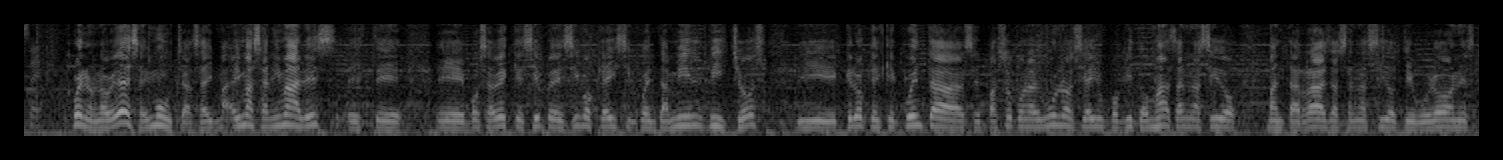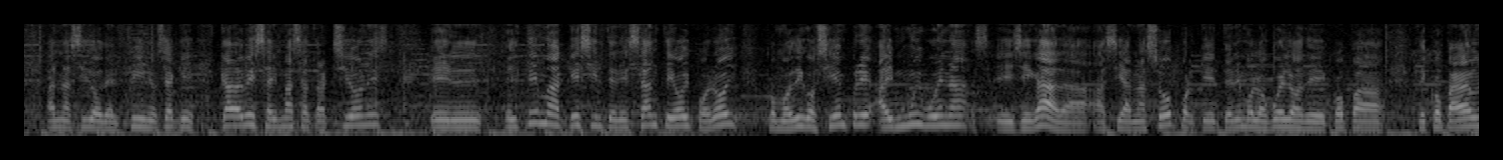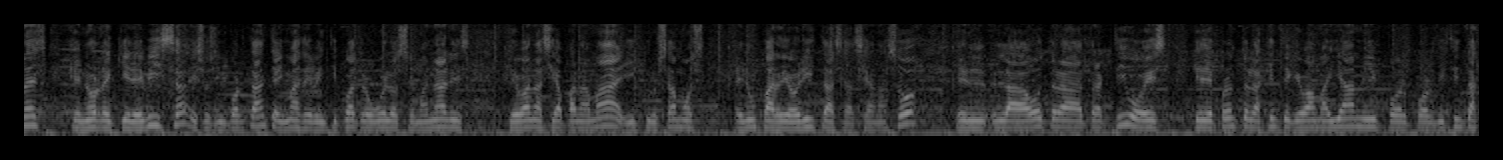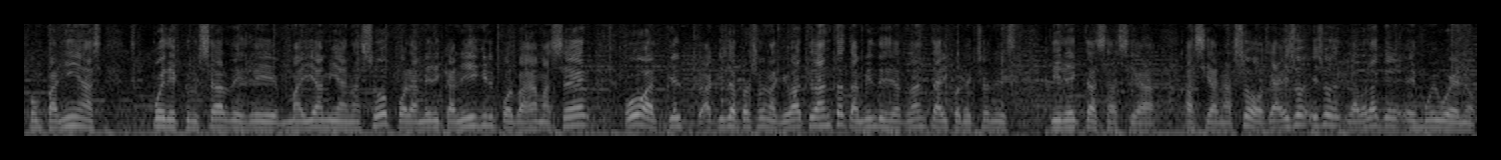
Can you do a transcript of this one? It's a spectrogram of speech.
Bueno, novedades hay muchas, hay, hay más animales. Este, eh, vos sabés que siempre decimos que hay 50.000 bichos y creo que el que cuenta se pasó con algunos y hay un poquito más. Han nacido mantarrayas, han nacido tiburones, han nacido delfines, o sea que cada vez hay más atracciones. El, el tema que es interesante hoy por hoy, como digo siempre, hay muy buena eh, llegada hacia Nassau porque tenemos los vuelos de Copa, de Copa Airlines que no requiere visa, eso es importante, hay más de 24 vuelos semanales que van hacia Panamá y cruzamos en un par de horitas hacia Nassau. El, la otra atractivo es que de pronto la gente que va a Miami por, por distintas compañías puede cruzar desde Miami a Nassau por American Eagle, por Bahamas Air o aquel- aquella persona que va a Atlanta, también desde Atlanta hay conexiones directas hacia, hacia Nassau. O sea, eso, eso la verdad que es muy bueno.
